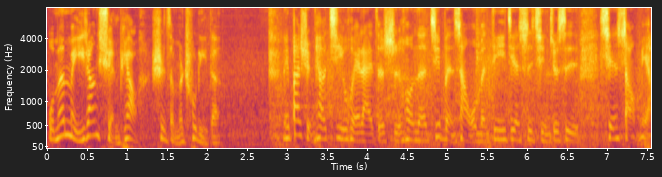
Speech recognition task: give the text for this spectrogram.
我们每一张选票是怎么处理的。你把选票寄回来的时候呢，基本上我们第一件事情就是先扫描，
